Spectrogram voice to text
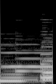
you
